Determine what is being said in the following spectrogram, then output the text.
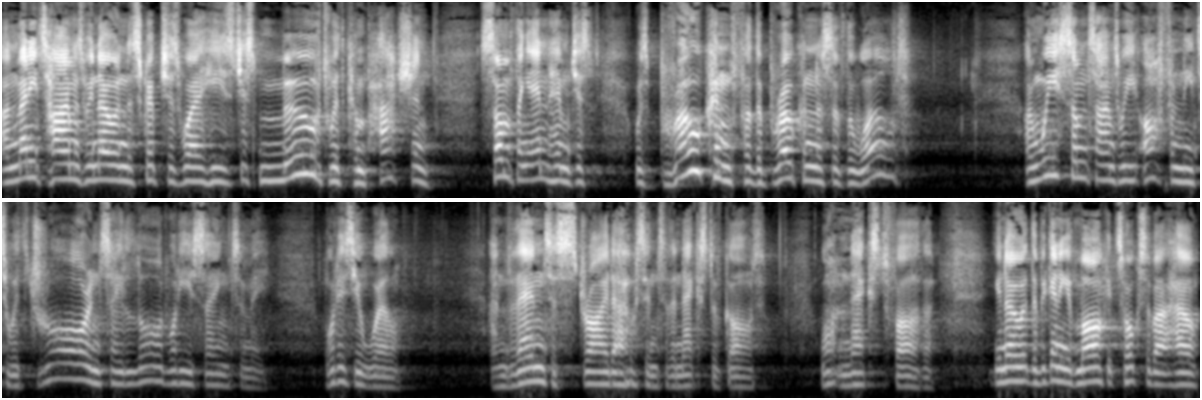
And many times we know in the scriptures where he's just moved with compassion. Something in him just was broken for the brokenness of the world. And we sometimes, we often need to withdraw and say, Lord, what are you saying to me? What is your will? and then to stride out into the next of God. What next, Father? You know, at the beginning of Mark, it talks about how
